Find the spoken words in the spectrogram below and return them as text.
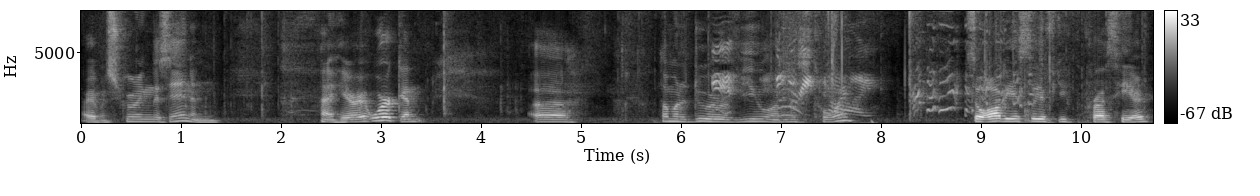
I have been screwing this in and I hear it working. Uh, I'm going to do a review on this toy. So, obviously, if you press here,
